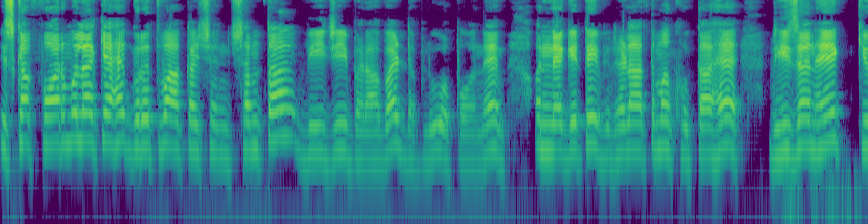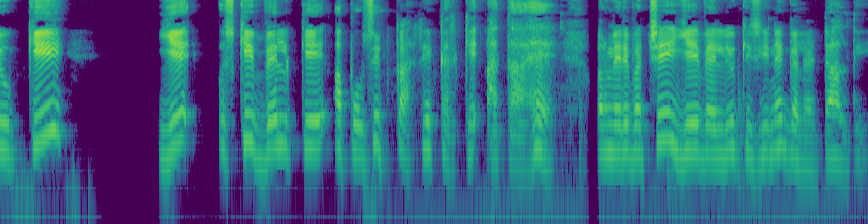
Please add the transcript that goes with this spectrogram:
इसका फॉर्मूला क्या है? गुरुत्वाकर्षण क्षमता वी जी बराबर डब्ल्यू अपॉन एम और नेगेटिव ऋणात्मक होता है। रीजन है क्योंकि ये उसकी विल के अपोजिट कार्य करके आता है। और मेरे बच्चे, ये वैल्यू किसी ने गलत डाल दी।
